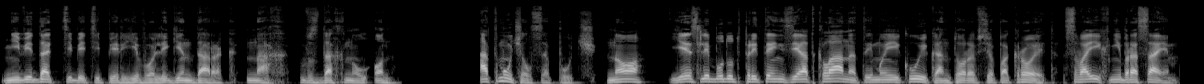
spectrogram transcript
Не видать тебе теперь его легендарок, нах, вздохнул он. Отмучился Пуч, но если будут претензии от клана, ты маякуй, контора все покроет. Своих не бросаем.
